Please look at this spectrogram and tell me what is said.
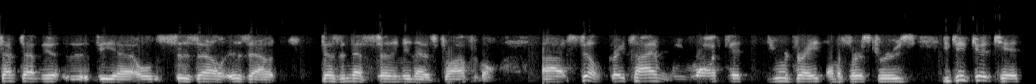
sometimes the the uh, old sizzle is out doesn't necessarily mean that it's profitable. Uh, still, great time. We rocked it. You were great on the first cruise. You did good, kid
